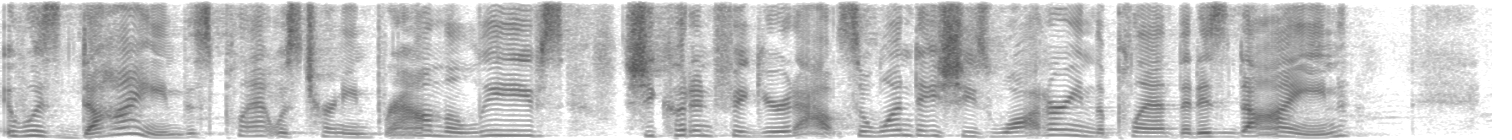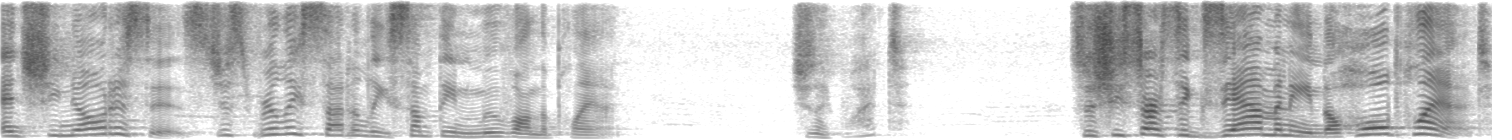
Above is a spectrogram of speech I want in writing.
It was dying. This plant was turning brown, the leaves. She couldn't figure it out. So one day, she's watering the plant that is dying, and she notices, just really subtly, something move on the plant. She's like, What? So she starts examining the whole plant.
